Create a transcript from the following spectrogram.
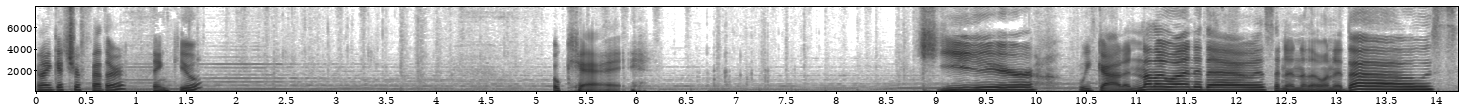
Can I get your feather? Thank you. Okay. Here we got another one of those and another one of those.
